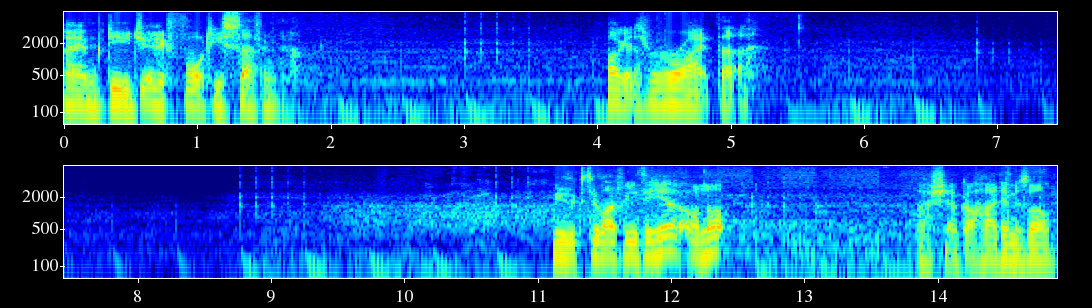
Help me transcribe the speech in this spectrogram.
I am DJ47. Target's right there. Music's too loud for you to hear, or not? Oh shit, I've got to hide him as well.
